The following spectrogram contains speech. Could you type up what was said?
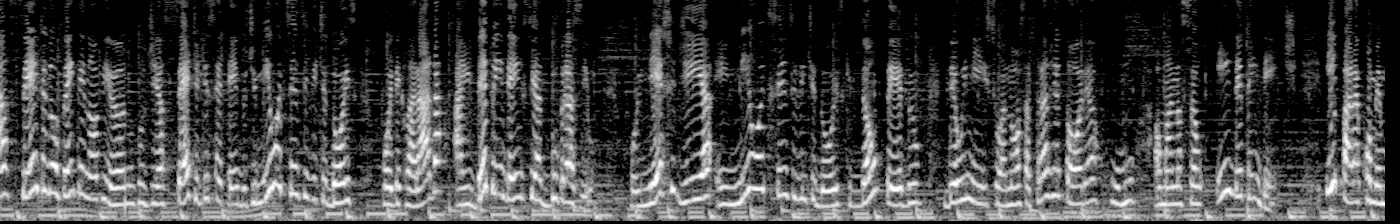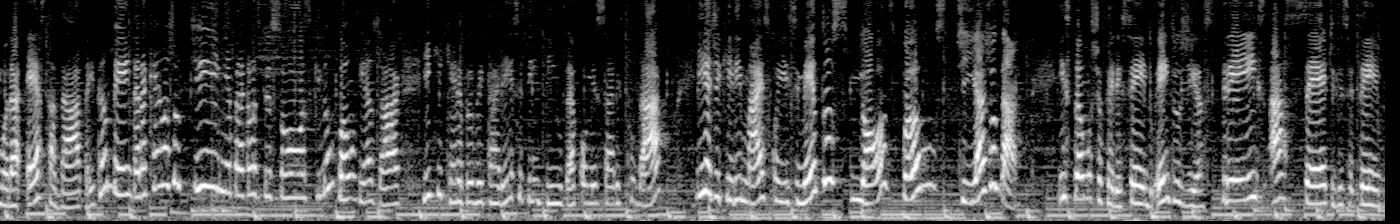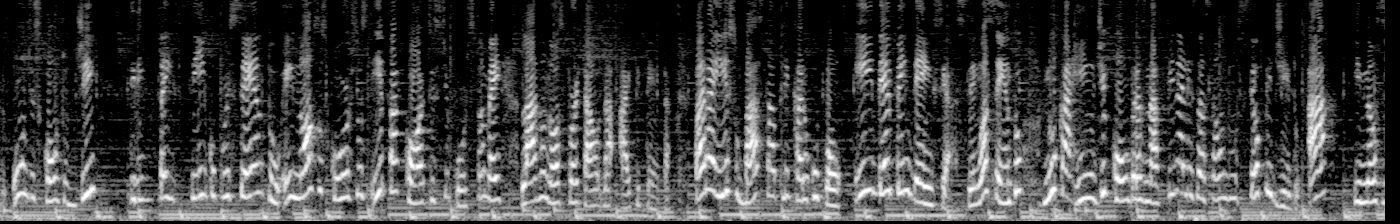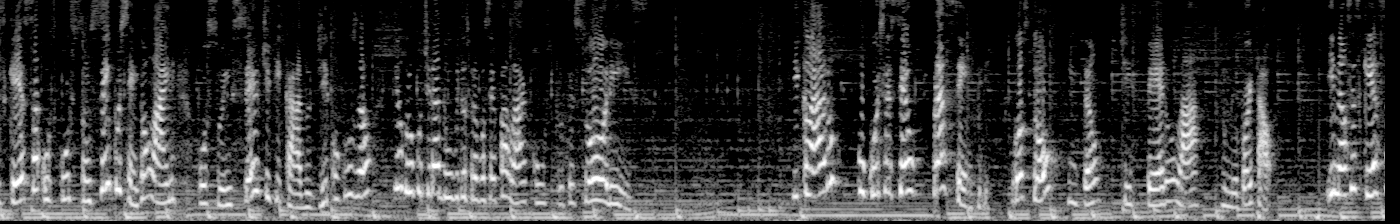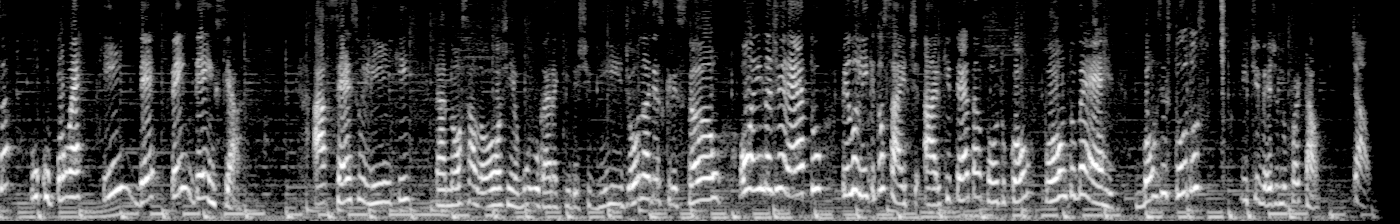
Há 199 anos, no dia 7 de setembro de 1822, foi declarada a independência do Brasil. Foi nesse dia, em 1822, que Dom Pedro deu início à nossa trajetória rumo a uma nação independente. E para comemorar esta data e também dar aquela ajudinha para aquelas pessoas que não vão viajar e que querem aproveitar esse tempinho para começar a estudar e adquirir mais conhecimentos, nós vamos te ajudar. Estamos te oferecendo entre os dias 3 a 7 de setembro um desconto de 35% em nossos cursos e pacotes de curso também lá no nosso portal da Arquiteta. Para isso, basta aplicar o cupom INDEPENDência, sem o acento, no carrinho de compras na finalização do seu pedido. Ah, e não se esqueça, os cursos são 100% online, possuem certificado de conclusão e o grupo tira dúvidas para você falar com os professores. E claro, o curso é seu para sempre. Gostou? Então te espero lá no meu portal. E não se esqueça, o cupom é INDEPENDência. Acesse o link da nossa loja em algum lugar aqui deste vídeo, ou na descrição, ou ainda direto pelo link do site arquiteta.com.br. Bons estudos e te vejo no portal. Tchau!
